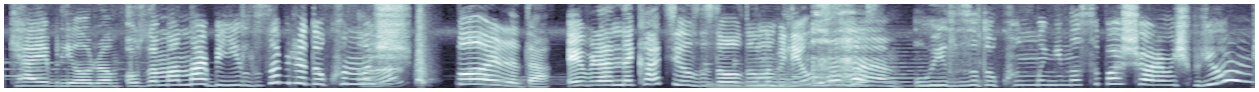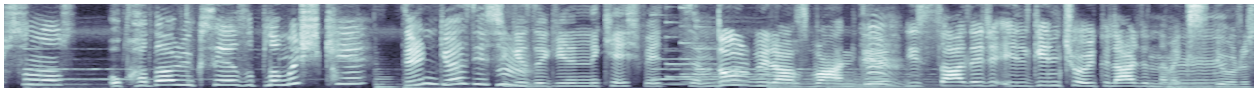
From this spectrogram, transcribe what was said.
hikaye biliyorum. O zamanlar bir yıldıza bile dokunmuş. Bu arada evrende kaç yıldız olduğunu biliyor musunuz? o yıldıza dokunmayı nasıl başarmış biliyor musunuz? O kadar yükseğe zıplamış ki. Gezegenini keşfettim. Dur biraz Bandi. Biz sadece ilginç öyküler dinlemek istiyoruz.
